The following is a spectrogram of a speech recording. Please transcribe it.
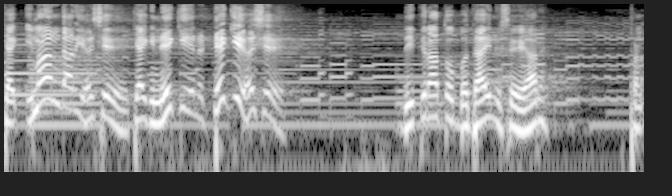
ક્યાંક ઈમાનદારી હશે, ક્યાંક નેકી અને ટેકી હશે. દીકરા તો બધાય છે યાર, પણ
